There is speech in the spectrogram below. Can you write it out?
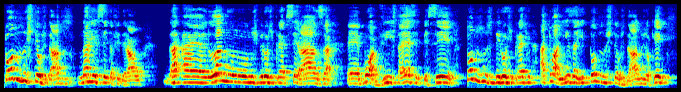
todos os teus dados na Receita Federal, lá no, no, nos birôs de crédito Serasa, é, Boa Vista, SPC, todos os birôs de crédito, atualiza aí todos os teus dados, ok?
